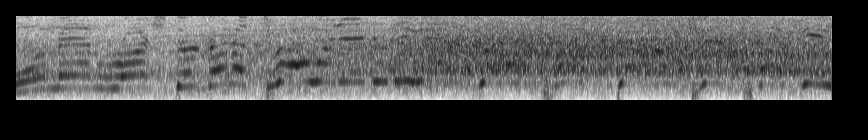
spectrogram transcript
Four-man rush. They're going to throw it into the end zone. Touchdown, Kentucky.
